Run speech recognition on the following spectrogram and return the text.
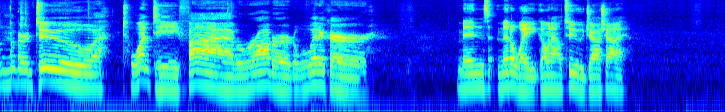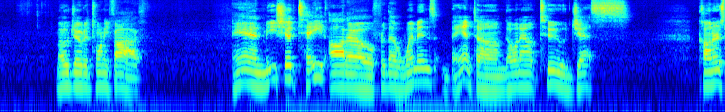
number two, 25, Robert Whitaker. Men's middleweight going out to Josh I. Mojo to 25. And Miesha Tate auto for the women's bantam going out to Jess. Conor's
